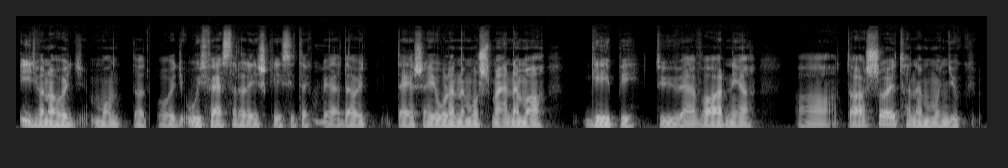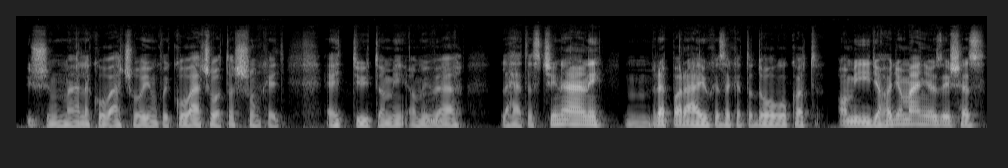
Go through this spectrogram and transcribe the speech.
így van, ahogy mondtad, hogy új felszerelés készítek például, hogy teljesen jó lenne most már nem a gépi tűvel varnia a tarsolyt, hanem mondjuk üssünk már le, kovácsoljunk, vagy kovácsoltassunk egy, egy tűt, ami, amivel lehet ezt csinálni, mm, reparáljuk ezeket a dolgokat, ami így a hagyományőrzéshez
